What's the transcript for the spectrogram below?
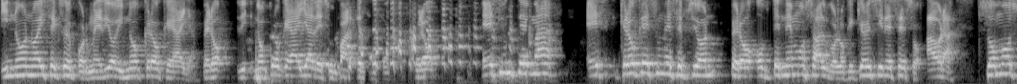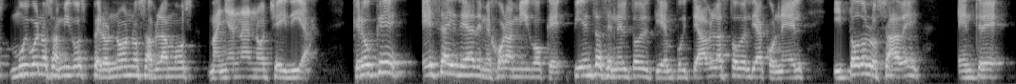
Y no, no hay sexo de por medio y no creo que haya, pero no creo que haya de su parte. Pero es un tema, es, creo que es una excepción, pero obtenemos algo. Lo que quiero decir es eso. Ahora, somos muy buenos amigos, pero no nos hablamos mañana, noche y día. Creo que esa idea de mejor amigo que piensas en él todo el tiempo y te hablas todo el día con él y todo lo sabe entre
